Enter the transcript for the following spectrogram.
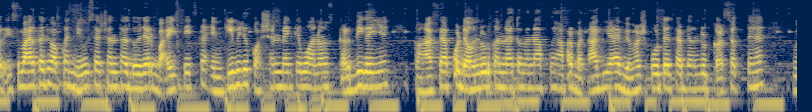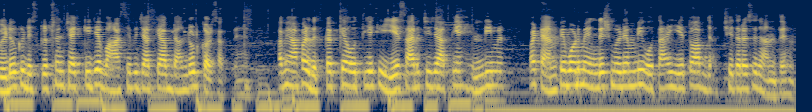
और इस बार का जो आपका न्यू सेशन था 2022-23 का, इनकी भी जो क्वेश्चन बैंक है, वो अनाउंस कर दी गई हैं। कहाँ से आपको डाउनलोड करना है तो मैंने आपको यहाँ पर बता दिया है। विमर्श पोर्टल से आप डाउनलोड कर सकते हैं। वीडियो की डिस्क्रिप्शन चेक कीजिए, वहाँ से भी जाके आप डाउनलोड कर सकते हैं। अब यहाँ पर दिक्कत क्या होती है कि ये सारी चीज़ें आती हैं हिंदी में बट एम बोर्ड में इंग्लिश मीडियम भी होता है, ये तो आप अच्छी तरह से जानते हैं।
